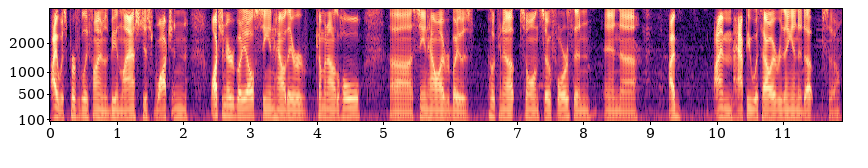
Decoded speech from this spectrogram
I was perfectly fine with being last. Just watching watching everybody else, seeing how they were coming out of the hole, uh, seeing how everybody was hooking up, so on and so forth, and and uh, I I'm happy with how everything ended up. So.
